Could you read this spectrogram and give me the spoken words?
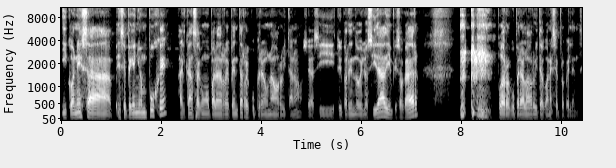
y con esa, ese pequeño empuje alcanza como para de repente recuperar una órbita, ¿no? O sea, si estoy perdiendo velocidad y empiezo a caer, puedo recuperar la órbita con ese propelente.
